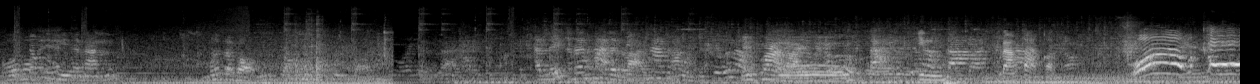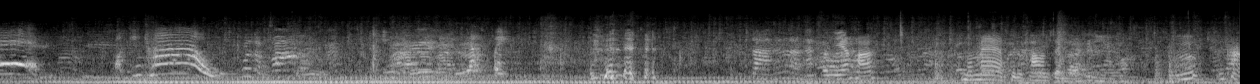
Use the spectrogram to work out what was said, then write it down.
โอ้ยต้องมีอันนั้นอันเล็กอันนั้นห้าละลายคิดว่าอะไรไปแล้วกินล้างปากก่อนว้าวโอเคมากินข้าวกินยักปิก วันนี้นะคะแม่แม่กินข้าวเต็มเลยอืมนี่ค่ะ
